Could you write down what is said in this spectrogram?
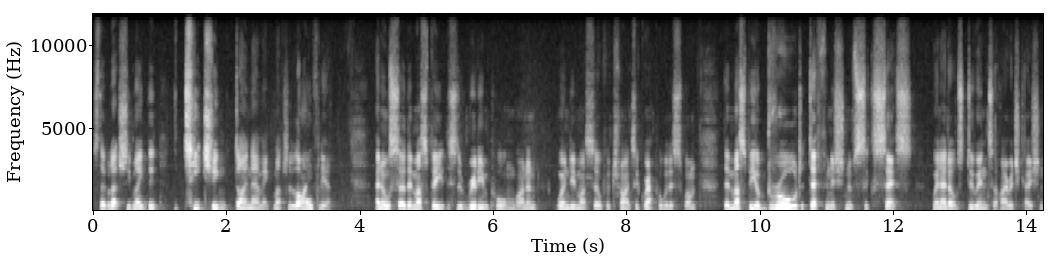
So they will actually make the, the teaching dynamic much livelier. And also there must be, this is a really important one, and Wendy and myself have tried to grapple with this one, there must be a broad definition of success when adults do enter higher education.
